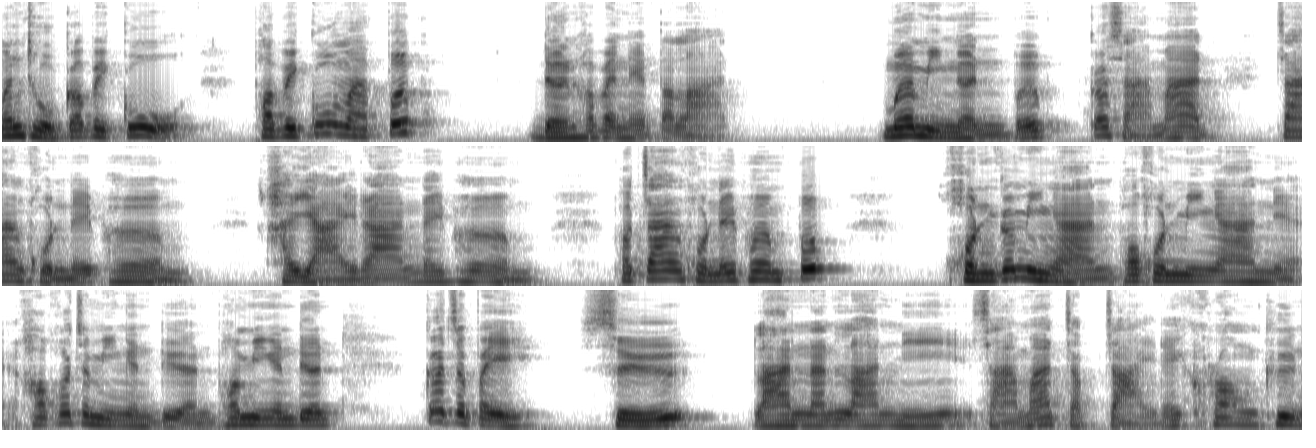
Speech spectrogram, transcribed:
มันถูกก็ไปกู้ พอไปกู้มาปุ๊บ เดินเข้าไปในตลาด เมื่อมีเงินปุ๊บ ก็สามารถจ้างคนได้เพิ่ม ขยายร้านได้เพิ่ม พอจ้างคนได้เพิ่มปุ๊บ คนก็มีงาน พอคนมีงานเนี่ยเขาก็จะมีเงินเดือน พอมีเงินเดือนก็จะไปซื้อร้านนั้นร้านนี้สามารถจับจ่ายได้คล่องขึ้น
